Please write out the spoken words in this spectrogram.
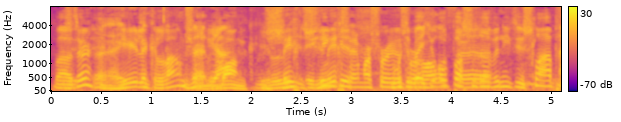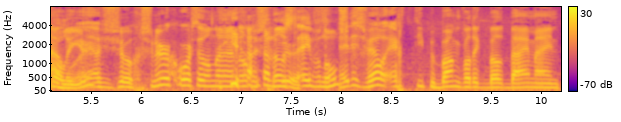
Wouter. Een heerlijke lounge ja, bank. Je ligt, ik lig zeg maar voor, moet een beetje half, oppassen uh, dat we niet in slaap nou, vallen hier. Als je zo gesnurkt wordt, dan, uh, dan, is, het dan is het een van ons. Het is wel echt het type bank wat ik bij mijn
